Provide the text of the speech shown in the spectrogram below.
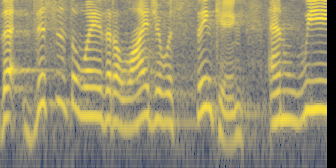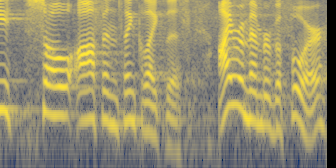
that this is the way that Elijah was thinking, and we so often think like this. I remember before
